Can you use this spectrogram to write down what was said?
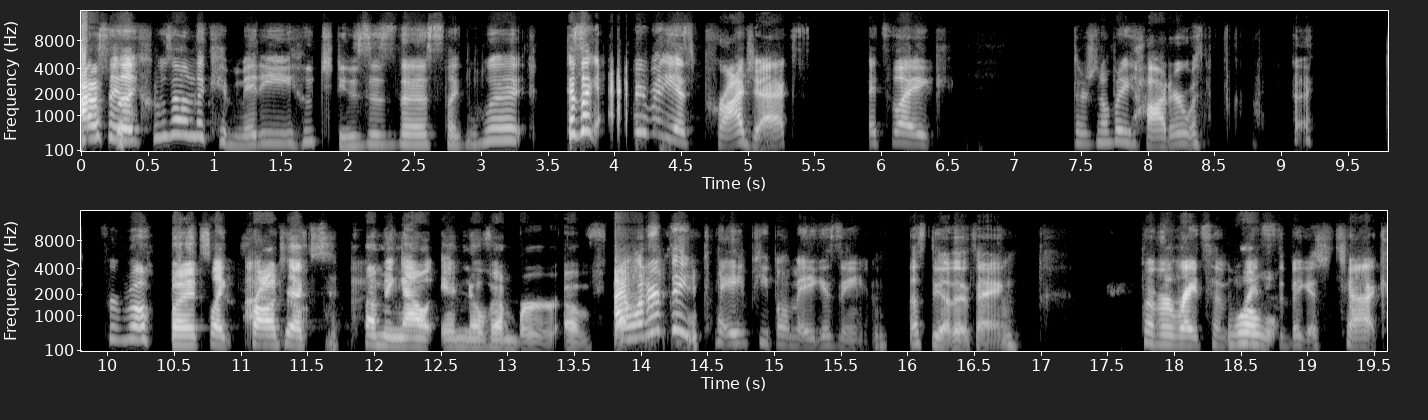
Honestly, like, who's on the committee? Who chooses this? Like, what? Because like everybody has projects. It's like there's nobody hotter with a project to promote. But it's like I don't know. projects coming out in November of. I wonder if they pay People Magazine. That's the other thing. Whoever writes him Well- writes the biggest check.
